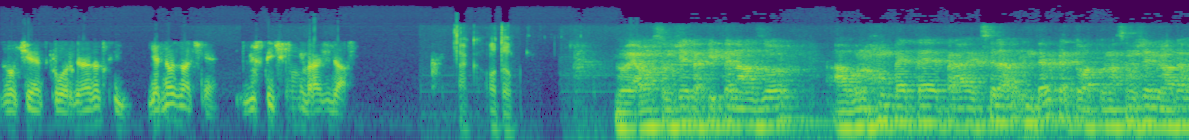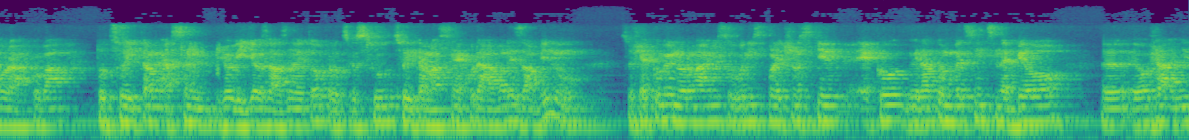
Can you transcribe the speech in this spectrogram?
zločineckou organizací. Jednoznačně. Justiční vražda. Tak o to. No já mám samozřejmě taky ten názor a ono PT právě jak se dá interpretovat. Ona samozřejmě Milada Horáková to, co jí tam, já jsem že viděl záznamy toho procesu, co jí tam vlastně jako dávali za vinu, což jako by v normální svobodné společnosti jako by na tom vůbec nic nebylo, e, jo, žádný,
